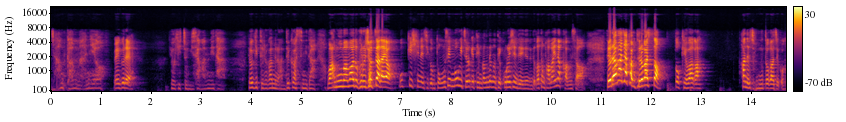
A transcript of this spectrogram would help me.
잠깐만요. 왜 그래? 여기 좀 이상합니다. 여기 들어가면 안 될 것 같습니다. 왕우마마도 그러셨잖아요. 웃기시네. 지금 동생 목이 저렇게 댕강댕강 데코레이션 되어 있는데 같은 가만히 있나 하면서 들어가자 하면 들어갔어. 또 개화가 하늘에서 붕 떠가지고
